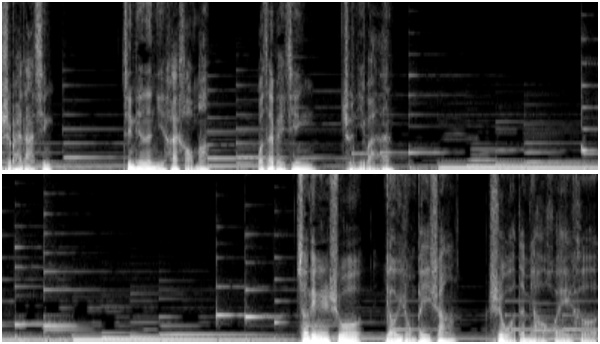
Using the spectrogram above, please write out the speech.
是派大星。今天的你还好吗？我在北京，祝你晚安。曾听人说，有一种悲伤，是我的秒回和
